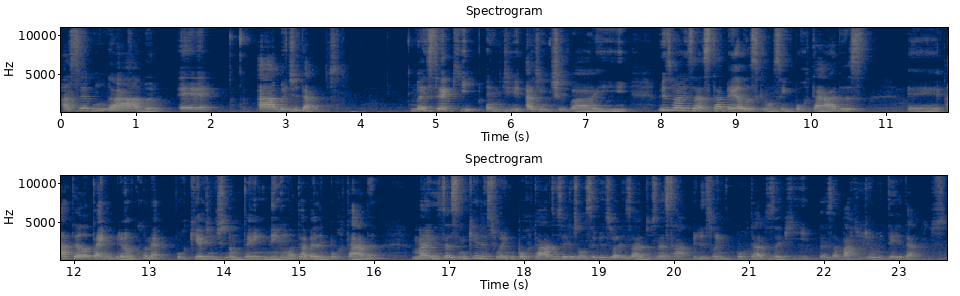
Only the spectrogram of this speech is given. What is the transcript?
A segunda aba é a aba de dados. Vai ser aqui onde a gente vai visualizar as tabelas que vão ser importadas, é, a tela está em branco, né? Porque a gente não tem nenhuma tabela importada, mas assim que eles forem importados, eles vão ser visualizados nessa aba. Eles são importados aqui nessa parte de obter dados.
